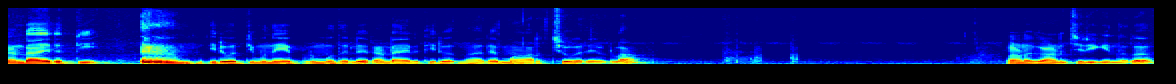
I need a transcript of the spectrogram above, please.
രണ്ടായിരത്തി ഇരുപത്തി മൂന്ന് ഏപ്രിൽ മുതൽ രണ്ടായിരത്തി ഇരുപത്തിനാല് മാർച്ച് വരെയുള്ള ആണ് കാണിച്ചിരിക്കുന്നത്.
